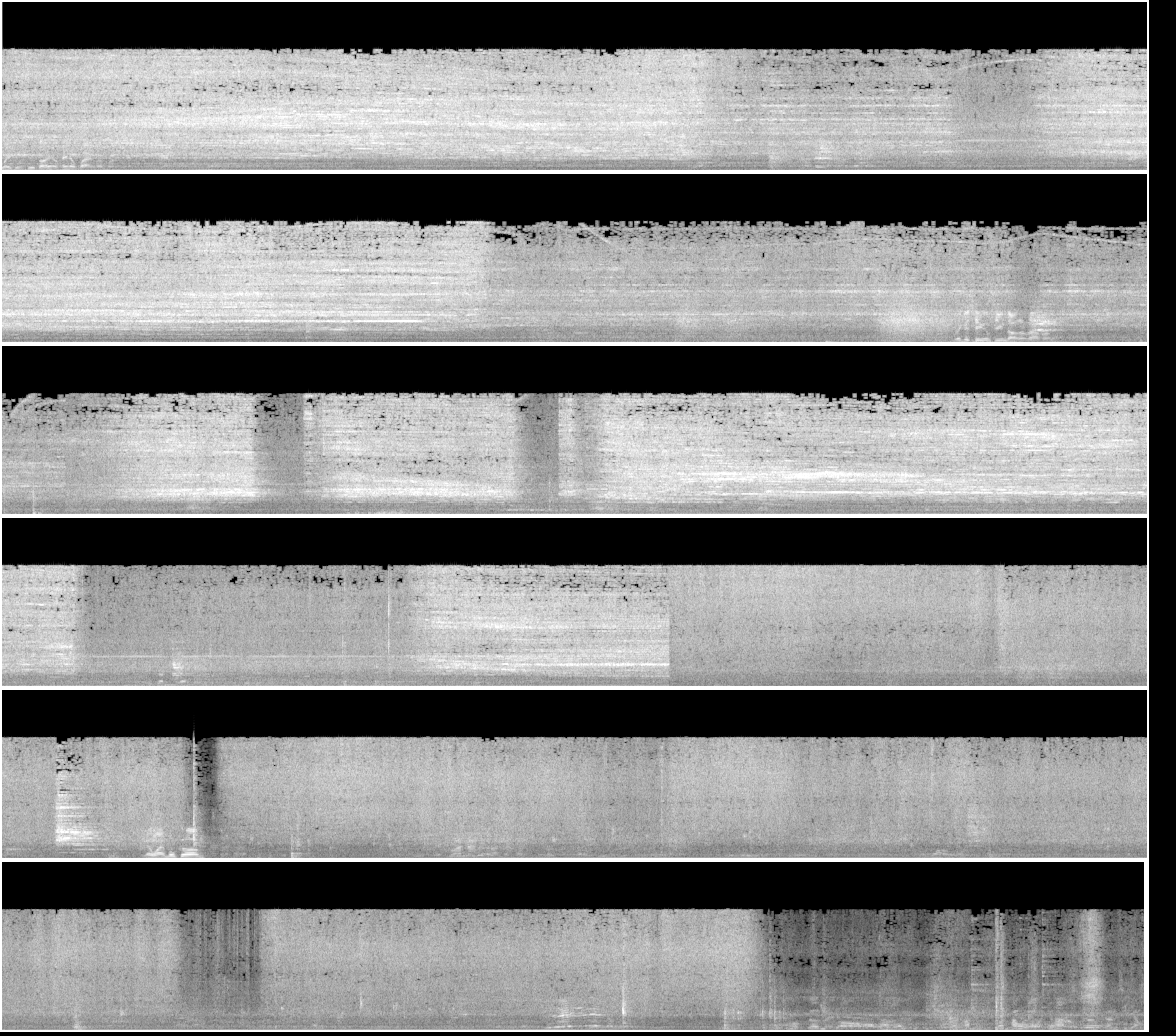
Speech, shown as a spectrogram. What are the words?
quay còn chưa tới, không thấy nó vàng rồi mà. Lấy cái xiên xiên đỡ nó ra thôi. Đánh ra ra ngoài mua cơm. หมดเดิมหน่อยดิเราทำตอนทำเหลือมันก็หมการเสี่ยว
